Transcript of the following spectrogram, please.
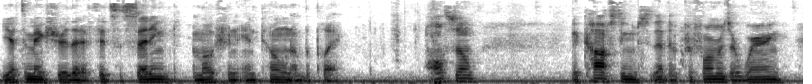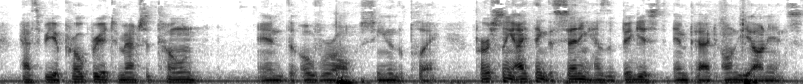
you have to make sure that it fits the setting, emotion, and tone of the play. Also, the costumes that the performers are wearing have to be appropriate to match the tone and the overall scene of the play. Personally, I think the setting has the biggest impact on the audience.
